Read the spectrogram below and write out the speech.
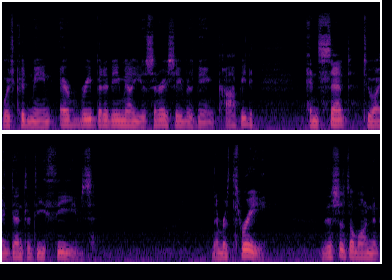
which could mean every bit of email you send or receive is being copied and sent to identity thieves. Number three, this is the one that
